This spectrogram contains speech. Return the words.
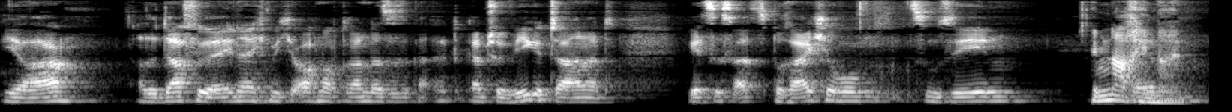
ja. Also dafür erinnere ich mich auch noch dran, dass es ganz schön wehgetan hat, jetzt ist als Bereicherung zu sehen. Im Nachhinein.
